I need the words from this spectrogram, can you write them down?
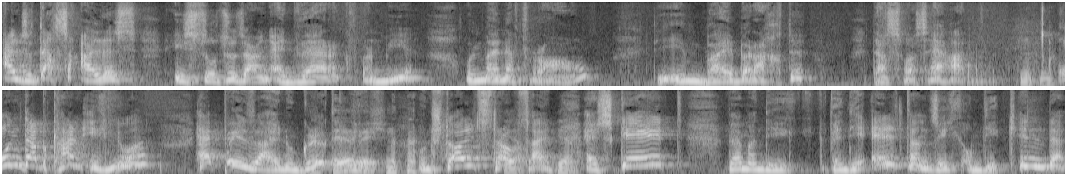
also das alles ist sozusagen ein Werk von mir und meiner Frau, die ihm beibrachte, das, was er hat. Mhm. Und da kann ich nur happy sein und glücklich und stolz drauf Ja, sein. Es geht, wenn man die, wenn die Eltern sich um die Kinder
